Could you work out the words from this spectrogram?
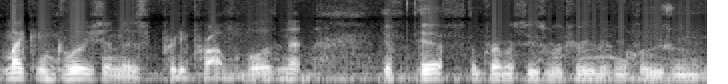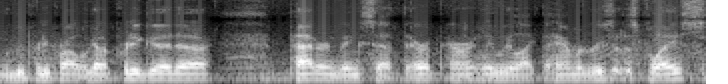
my conclusion is pretty probable, isn't it? If, if the premises were true, the conclusion would be pretty probable. We got a pretty good uh, pattern being set there. Apparently, we like the hamburgers at this place,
